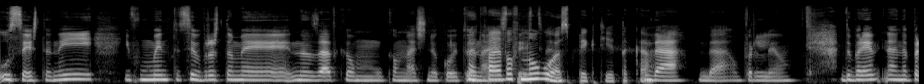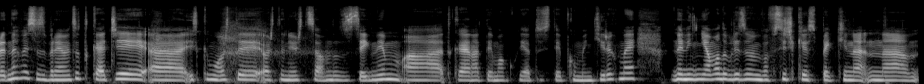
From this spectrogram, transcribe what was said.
усещане и, и в момента се връщаме назад към, към начина, който е, е Това е в много аспекти е така. Да, да, определено. Добре, напреднахме с времето, така че а, искам още, още нещо само да засегнем. А, така една тема, която с теб коментирахме. Нали, няма да влизаме във всички аспекти на, на,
